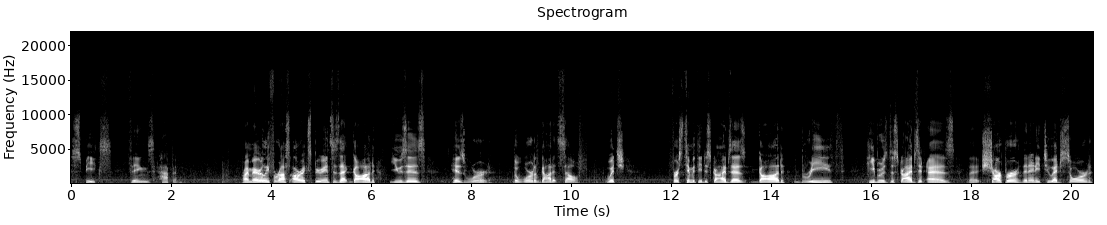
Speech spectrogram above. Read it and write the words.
speaks, things happen. Primarily for us, our experience is that God uses his word, the word of God itself, which 1 Timothy describes as God breathed. Hebrews describes it as sharper than any two edged sword.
